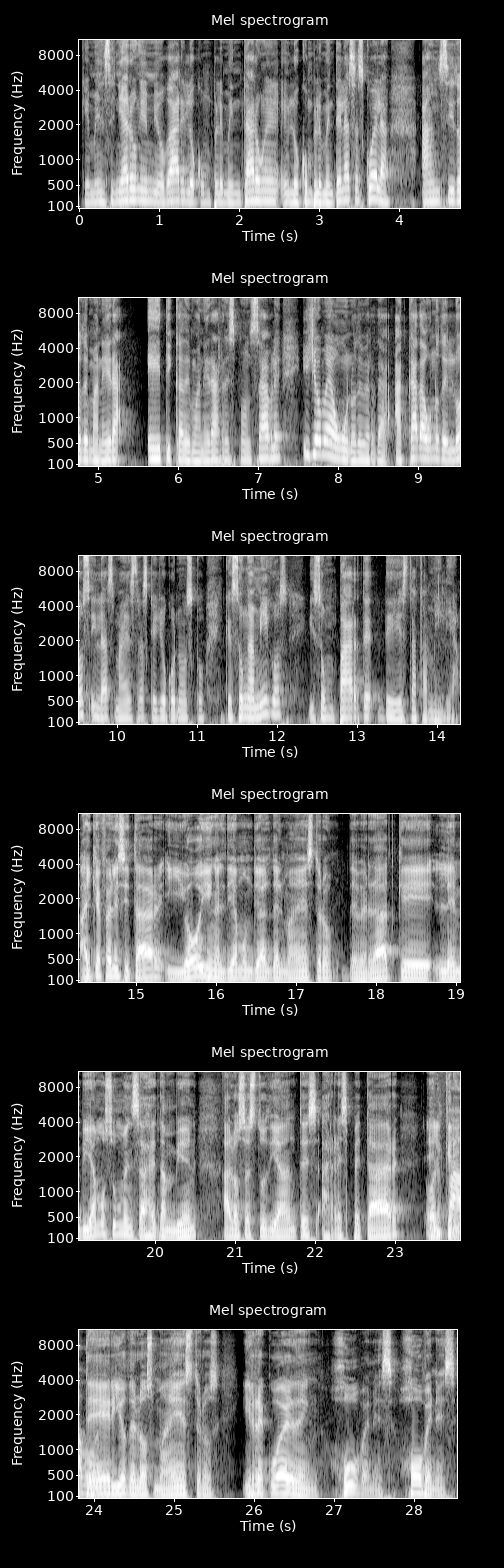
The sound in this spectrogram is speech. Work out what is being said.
que me enseñaron en mi hogar y lo complementaron, lo complementé en las escuelas, han sido de manera ética, de manera responsable. Y yo me uno de verdad a cada uno de los y las maestras que yo conozco, que son amigos y son parte de esta familia. Hay que felicitar y hoy en el Día Mundial del Maestro, de verdad que le enviamos un mensaje también a los estudiantes a respetar Por el favor. criterio de los maestros. Y recuerden, jóvenes, jóvenes,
